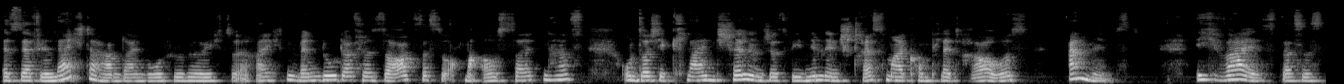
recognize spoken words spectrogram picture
es sehr viel leichter haben, dein Wohlfühlgewicht zu erreichen, wenn du dafür sorgst, dass du auch mal Auszeiten hast und solche kleinen Challenges wie nimm den Stress mal komplett raus annimmst. Ich weiß, dass es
